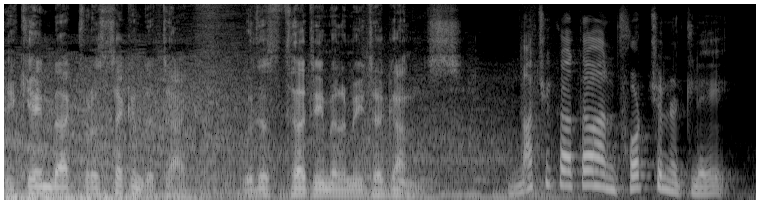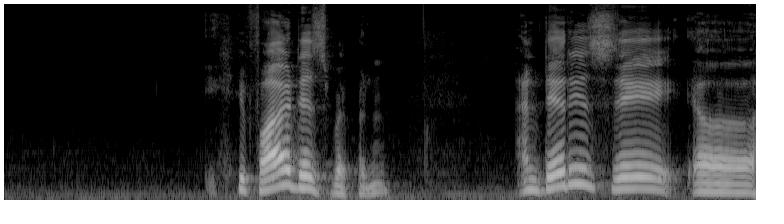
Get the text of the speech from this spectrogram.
He came back for a second attack with his 30mm guns. Nachiketa, unfortunately, he fired his weapon and there is a uh,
